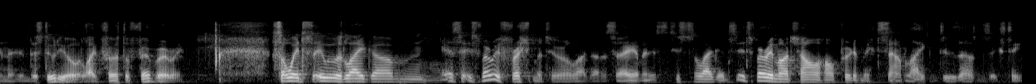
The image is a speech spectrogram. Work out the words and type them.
in, in the studio, like first of February. So it's it was like um, it's it's very fresh material. I gotta say. I mean, it's just like it's it's very much how how Pretty Maids sound like in 2016.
